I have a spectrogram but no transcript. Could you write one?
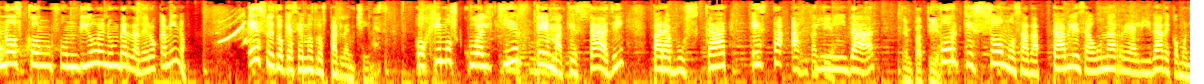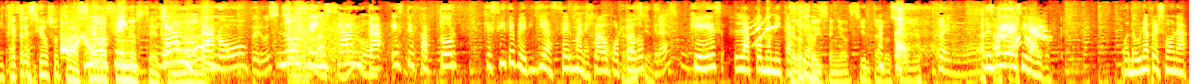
nos confundió en un verdadero camino. Eso es lo que hacemos los parlanchines. Cogemos cualquier tema que está allí para buscar esta afinidad Empatía. porque somos adaptables a una realidad de Qué comunicación. precioso trasero Nos tiene usted. encanta. No, no, pero eso Nos encanta este factor que sí debería ser manejado por Gracias. todos, Gracias. que es la comunicación. Pero soy señor. Sienta lo suyo. Ay, no. Les voy a decir algo. Cuando una persona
